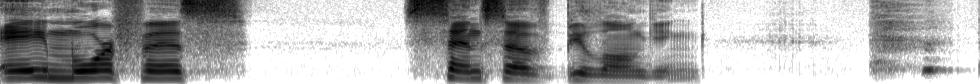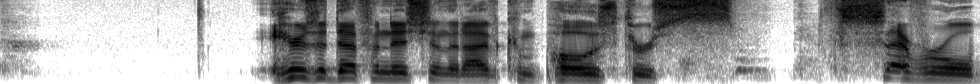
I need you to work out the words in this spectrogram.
amorphous sense of belonging. Here's a definition that I've composed through s- several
